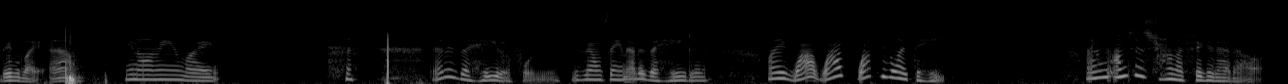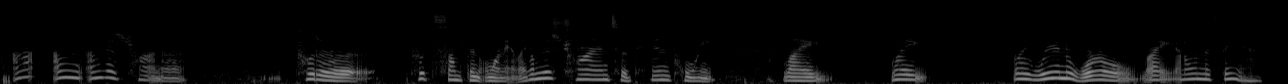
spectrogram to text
They be like, ah, you know what I mean? Like, that is a hater for you. You see what I'm saying? That is a hater. Like why why why people like to hate? Like, I'm, I'm just trying to figure that out. I, I'm I'm just trying to put a put something on it. Like I'm just trying to pinpoint like like like where in the world like I don't understand.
